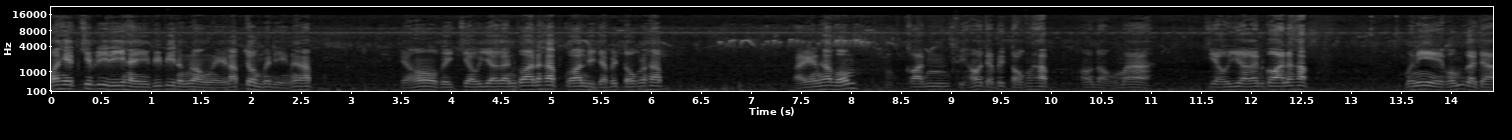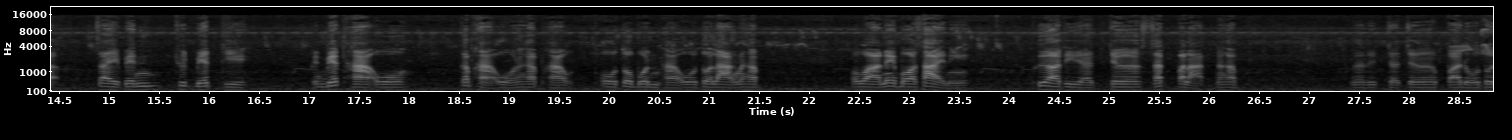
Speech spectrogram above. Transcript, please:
มาเฮ็ดคลิปดีๆให้พี่ๆน้องๆได้รับชมกันอีกนะครับ เดี๋ยวเราไปเกี่ยวเยื่อกันก่อนนะครับ ก่อนที่จะไปตกนะครับ ไปกันครับผม ก่อนที่เราจะไปตกนะครับเราต้องมาเกี่ยวเยื่อกันก่อนนะครับเมื่อนี้ผมก็จะใส่เป็นชุดเบ็ดที่เป็นเบ็ดหาโอกับหาโอนะครับหาโอตัวบนหาโอตัวล่างนะครับ เพราะว่าในบ่อทรายนี้ เพื่อที่จะเจอสัตว์ประหลาดนะครับ เพื่อที่จะเจอปลาโดตัว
